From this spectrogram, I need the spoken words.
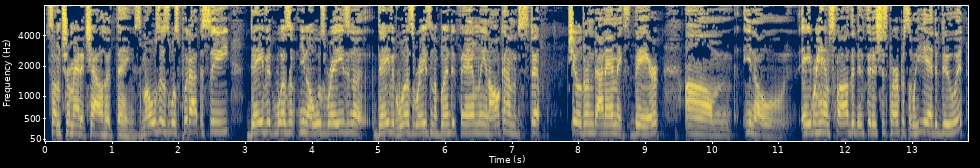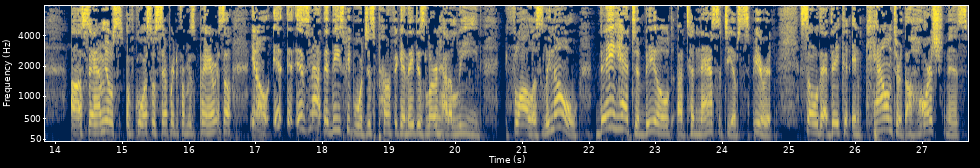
some traumatic childhood things. Moses was put out to sea. David wasn't, you know, was raised in a, David was raised in a blended family and all kind of step children dynamics there. Um, you know, Abraham's father didn't finish his purpose, so he had to do it. Uh, Samuel, of course, was separated from his parents. So, you know, it, it's not that these people were just perfect and they just learned how to lead flawlessly. No, they had to build a tenacity of spirit so that they could encounter the harshness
